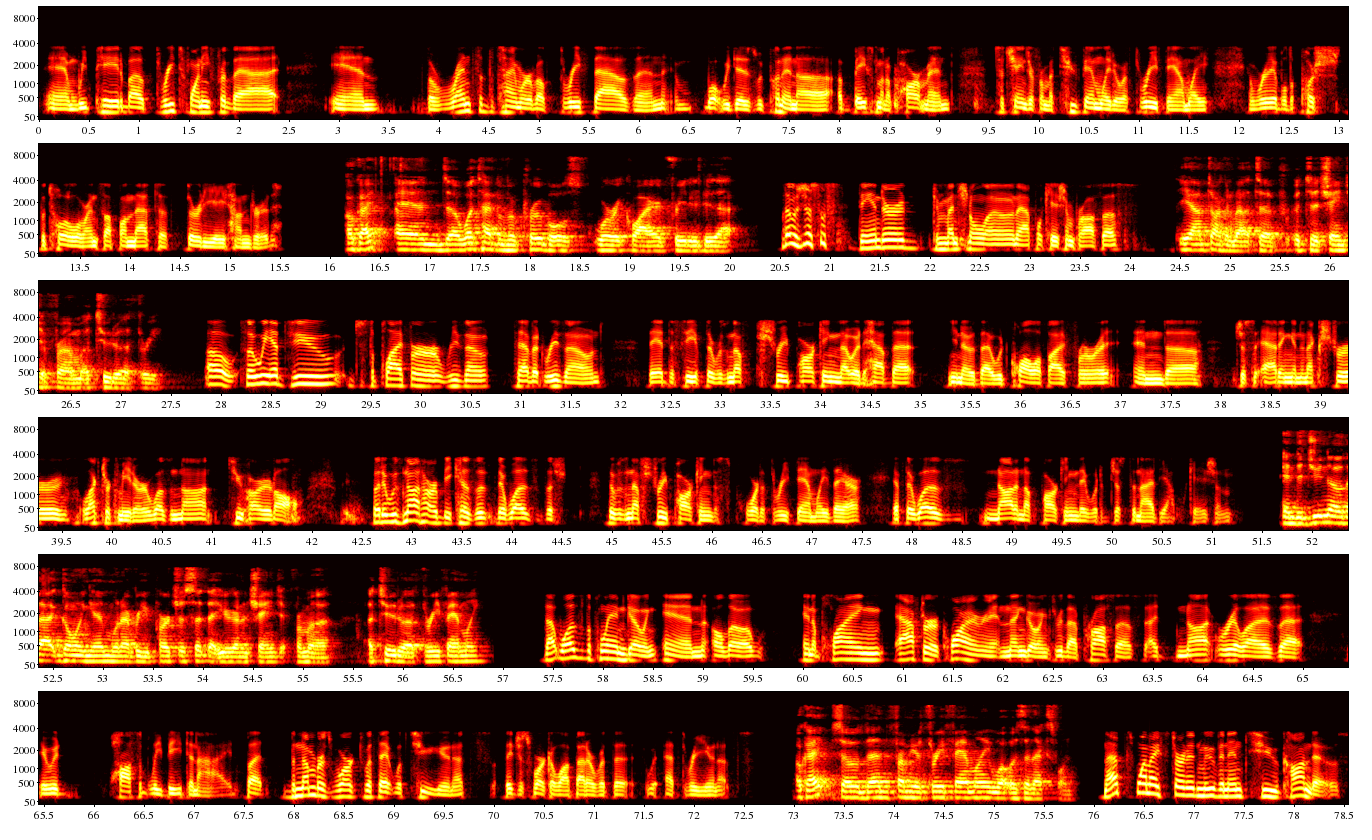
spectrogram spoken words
And we paid about 320 for that, and the rents at the time were about three thousand, and what we did is we put in a, a basement apartment to change it from a two family to a three family, and we're able to push the total rents up on that to thirty eight hundred. Okay, and uh, what type of approvals were required for you to do that? That was just a standard conventional loan application process. Yeah, I'm talking about to to change it from a two to a three. Oh, so we had to just apply for rezone to have it rezoned they had to see if there was enough street parking that would have that, you know, that would qualify for it, and uh, just adding in an extra electric meter was not too hard at all. But it was not hard because there was the there was enough street parking to support a three family there. If there was not enough parking, they would have just denied the application. And did you know that going in whenever you purchase it that you're going to change it from a, a two to a three family? That was the plan going in, although in applying after acquiring it and then going through that process, I did not realize that it would possibly be denied. But the numbers worked with it with two units. They just work a lot better with the at three units. Okay, so then from your three family, what was the next one? That's when I started moving into condos.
